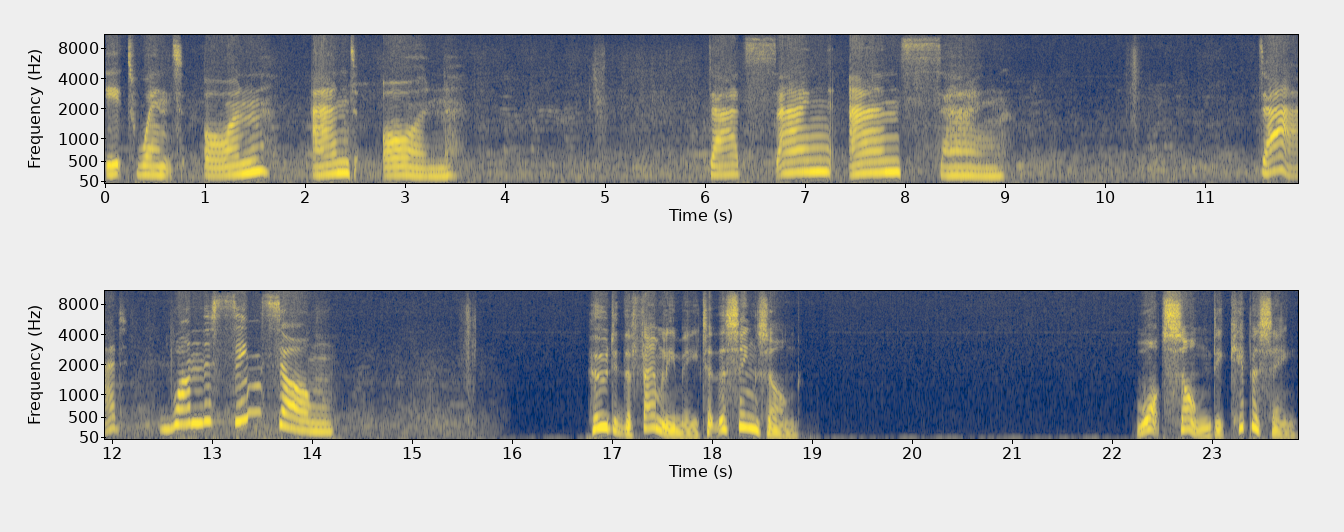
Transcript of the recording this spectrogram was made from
It went on and on. Dad sang and sang. Dad won the sing-song. Who did the family meet at the sing-song? What song did Kipper sing?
